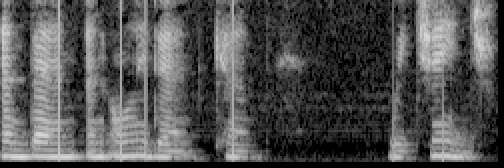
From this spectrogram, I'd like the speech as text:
then and only then can we change.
